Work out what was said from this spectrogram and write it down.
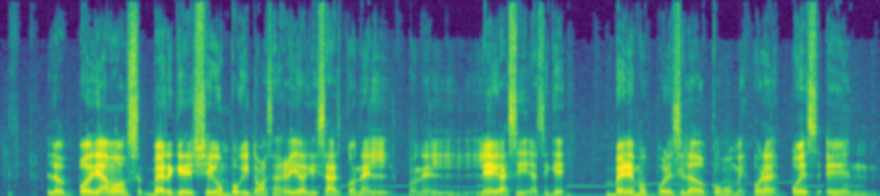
lo, podríamos ver que llega un poquito más arriba quizás con el, con el Legacy, así que veremos por ese lado cómo mejora después en,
